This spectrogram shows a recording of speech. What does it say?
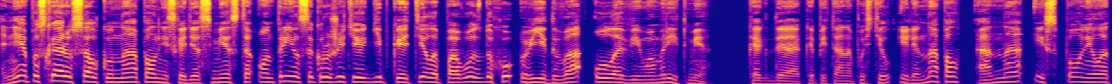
Не опуская русалку на пол, не сходя с места, он принялся кружить ее гибкое тело по воздуху в едва уловимом ритме. Когда капитан опустил Или на пол, она исполнила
